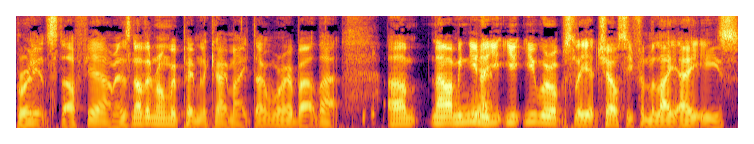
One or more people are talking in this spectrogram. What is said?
Brilliant stuff. Yeah, I mean, there's nothing wrong with Pimlico, mate. Don't worry about that. Um, now, I mean, you yeah. know, you, you were obviously at Chelsea from the late '80s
